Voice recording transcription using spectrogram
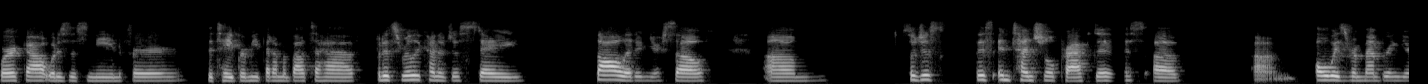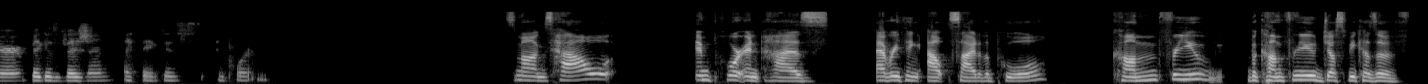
workout. What does this mean for the taper meet that I'm about to have? But it's really kind of just staying solid in yourself. Um, so just this intentional practice of um, always remembering your biggest vision, I think is important. Smogs, how important has everything outside of the pool come for you, become for you just because of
